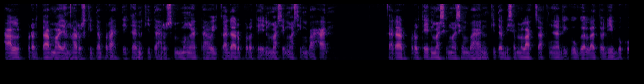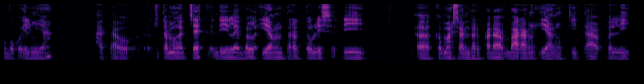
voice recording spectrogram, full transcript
Hal pertama yang harus kita perhatikan, kita harus mengetahui kadar protein masing-masing bahan. Kadar protein masing-masing bahan kita bisa melacaknya di Google atau di buku-buku ilmiah, atau kita mengecek di label yang tertulis di uh, kemasan daripada barang yang kita beli.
